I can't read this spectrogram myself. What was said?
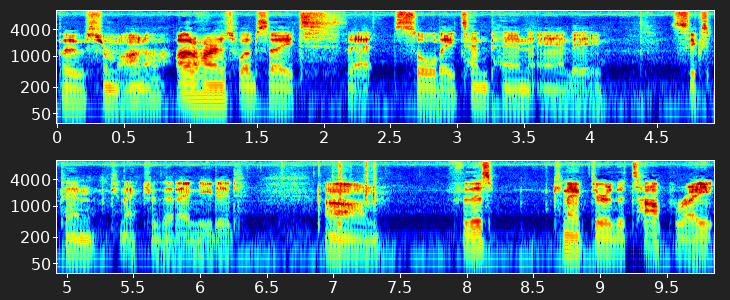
But it was from Auto, Auto Harness website that sold a 10 pin and a 6 pin connector that I needed. Um, for this connector the top right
